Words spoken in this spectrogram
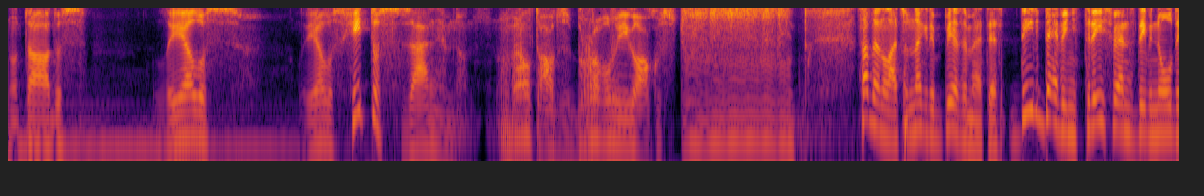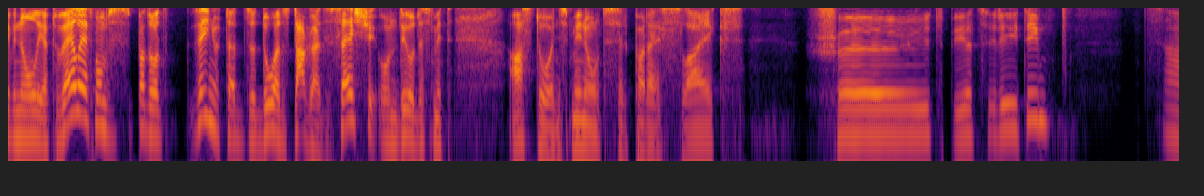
nu, tādus lielus, lielus hitus zēniem, nu, nu, vēl tādus bravurīgākus. Sadarbības un negribu piezemēties. 293, 1202, ja tu vēlies mums padot ziņu, tad dod tagad 6 un 28 minūtes ir pareizs laiks. Šeit pieci rīti. Tā,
